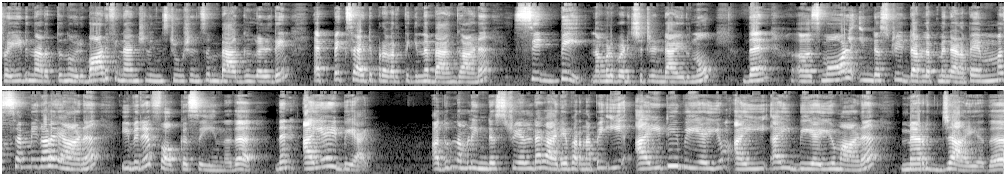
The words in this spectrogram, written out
ട്രേഡ് നടത്തുന്ന ഒരുപാട് ഫിനാൻഷ്യൽ ഇൻസ്റ്റിറ്റ്യൂഷൻസും ബാങ്കുകളുടെയും എപ്പെക്സ് ആയിട്ട് പ്രവർത്തിക്കുന്ന ബാങ്കാണ് സിഡ്ബി നമ്മൾ പഠിച്ചിട്ടുണ്ടായിരുന്നു. ദെൻ സ്മോൾ ഇൻഡസ്ട്രി ഡെവലപ്മെന്റ് ആണ്. അപ്പോൾ എം എസ് എം ഇകളെയാണ് ഇവർ ഫോക്കസ് ചെയ്യുന്നത്. Then I I B I അതും നമ്മൾ ഇൻഡസ്ട്രിയലിന്റെ കാര്യം പറഞ്ഞപ്പോൾ ഈ ഐ ഡി ബി ഐയും ഐ ഐ ബി ഐയുമാണ് മെർജായത്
